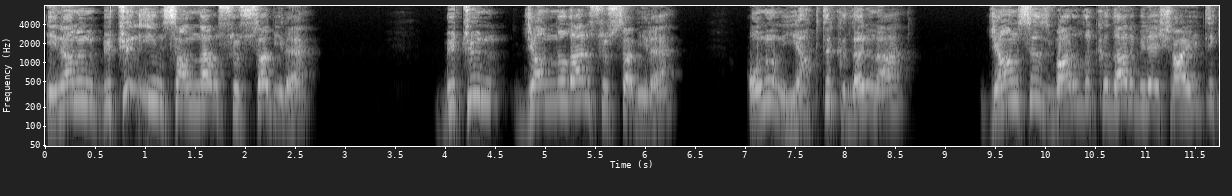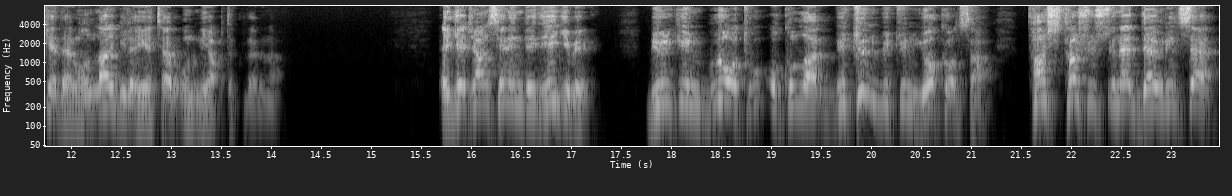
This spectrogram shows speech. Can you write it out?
İnanın bütün insanlar sussa bile, bütün canlılar sussa bile onun yaptıklarına cansız varlıklar bile şahitlik eder. Onlar bile yeter onun yaptıklarına. Ege Cansel'in dediği gibi bir gün bu okullar bütün bütün yok olsa, taş taş üstüne devrilse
